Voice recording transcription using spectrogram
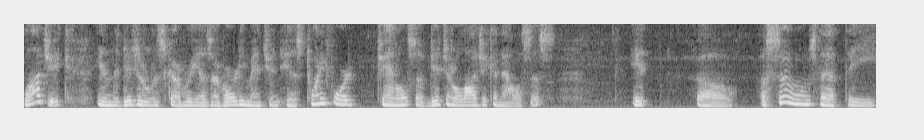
Logic in the digital discovery, as I've already mentioned, is 24 channels of digital logic analysis. It uh, assumes that the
